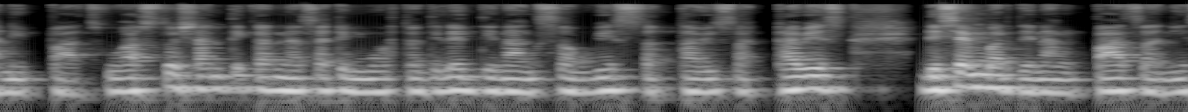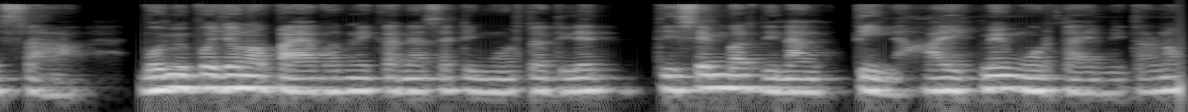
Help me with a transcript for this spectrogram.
आणि पाच. वास्तुशांती करण्यासाठी मुहूर्त दिले दिनांक सव्वीस सत्तावीस अठ्ठावीस डिसेंबर दिनांक पाच आणि सहा. भूमिपूजन व पायाभरणी करण्यासाठी मुहूर्त दिले. डिसेंबर दिनांक तीन. हा एकमेव मुहूर्त आहे मित्रांनो.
